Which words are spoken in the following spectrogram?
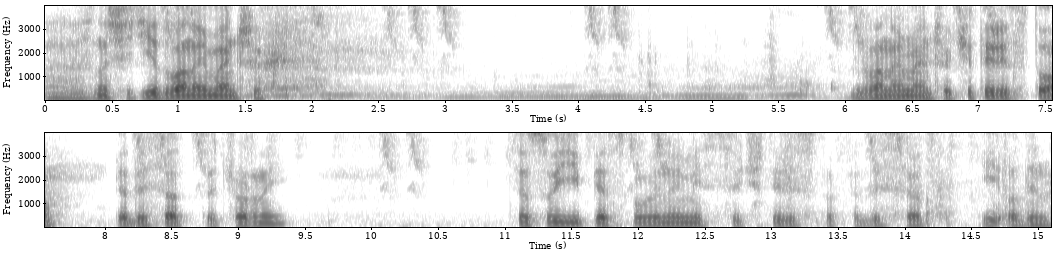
Е, Значить, є два найменших. Два найменших 450 це чорний. Це свої 5,5 місяців 450 і один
